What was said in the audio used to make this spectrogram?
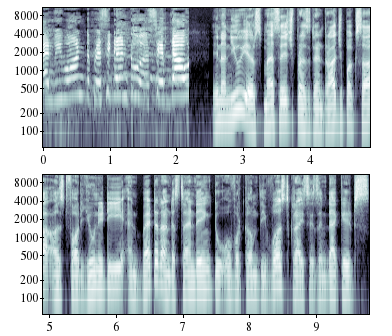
and we want the president to step down. In a New Year's message, President Rajapaksa asked for unity and better understanding to overcome the worst crisis in decades.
